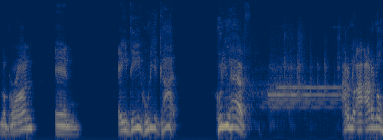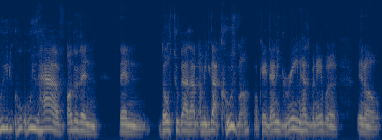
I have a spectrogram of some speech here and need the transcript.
LeBron and AD, who do you got? Who do you have? I don't know. I, I don't know who you who, who you have other than than those two guys. I, I mean, you got Kuzma. Okay, Danny Green has been able to, you know,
